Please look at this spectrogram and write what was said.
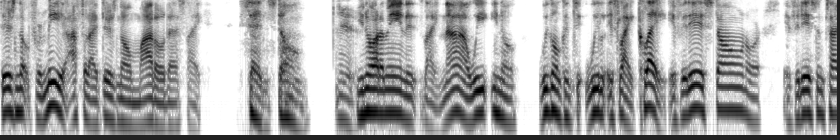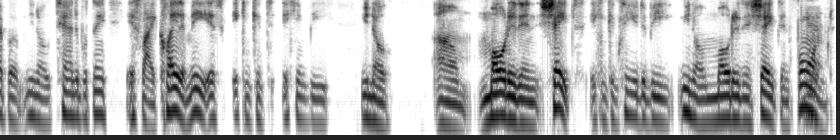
There's no for me, I feel like there's no model that's like set in stone. Yeah. You know what I mean? It's like, nah, we, you know, we're gonna continue we it's like clay. If it is stone or if it is some type of, you know, tangible thing, it's like clay to me. It's it can it can be, you know, um, molded and shaped. It can continue to be, you know, molded and shaped and formed. Yeah.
